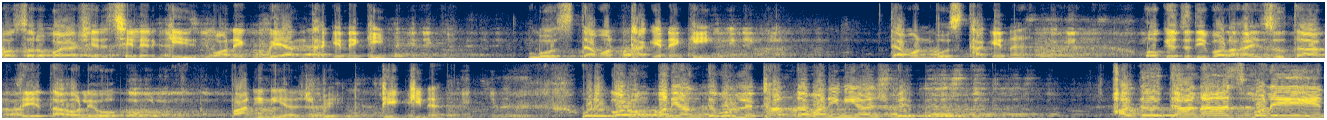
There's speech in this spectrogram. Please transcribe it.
বছর বয়সের ছেলের কি অনেক জ্ঞান থাকে নাকি? বুঝ তেমন থাকে নাকি? তেমন বুঝ থাকে না। ওকে যদি বলা হয় জুতা আনতে, তাহলে ও পানি নিয়ে আসবে, ঠিক কিনা? ওরে গরম পানি আনতে বললে ঠান্ডা পানি নিয়ে আসবে। হযরত আনাস বলেন,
